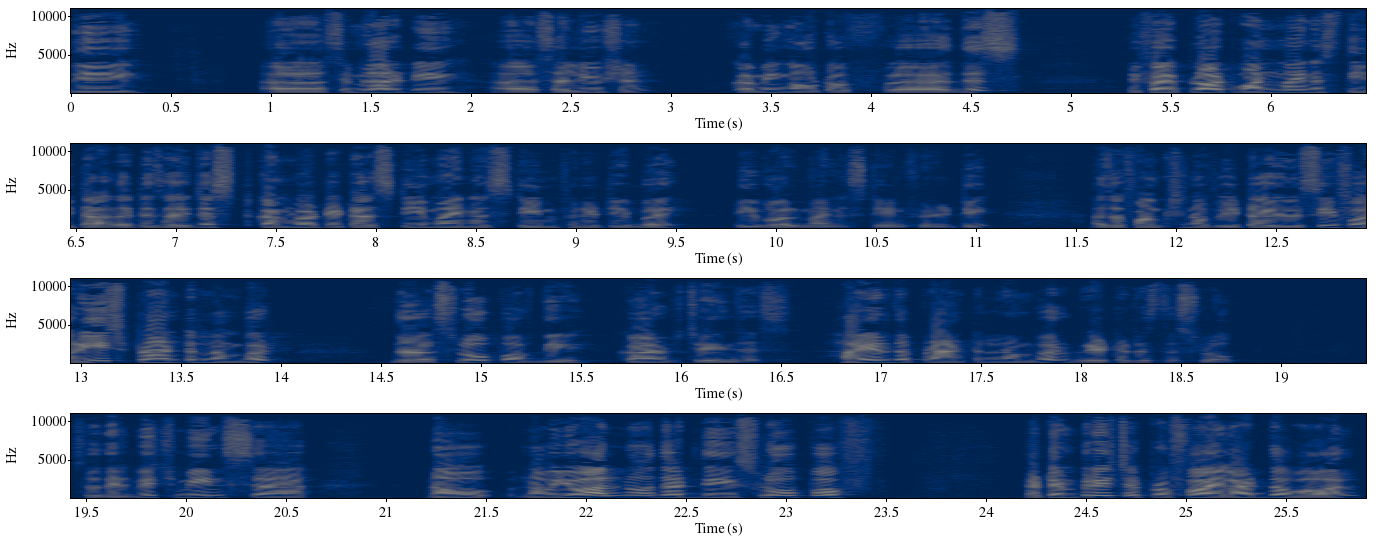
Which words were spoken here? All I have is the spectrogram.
the similarity uh, solution coming out of uh, this. If I plot 1 minus theta that is I just convert it as t minus t infinity by t wall minus t infinity as a function of eta. You see for each Prandtl number the slope of the curve changes. Higher the Prandtl number greater is the slope. So that which means uh, now now you all know that the slope of the temperature profile at the wall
